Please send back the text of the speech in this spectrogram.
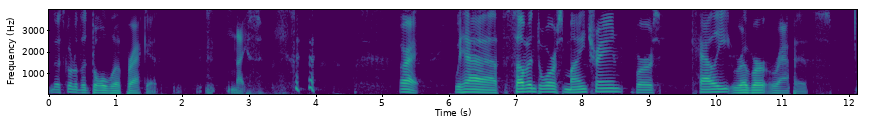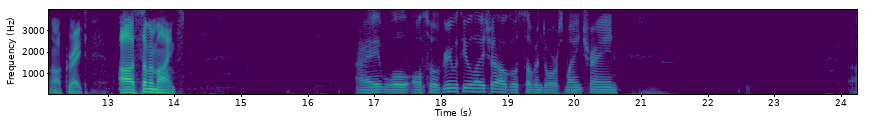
Let's go to the Dole Whip bracket. Nice. All right, we have Seven Dwarfs Mine Train versus Kali River Rapids. Oh, great. Uh, Seven Mines. I will also agree with you, Elijah. I'll go Seven Dwarfs Mine Train. Uh,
